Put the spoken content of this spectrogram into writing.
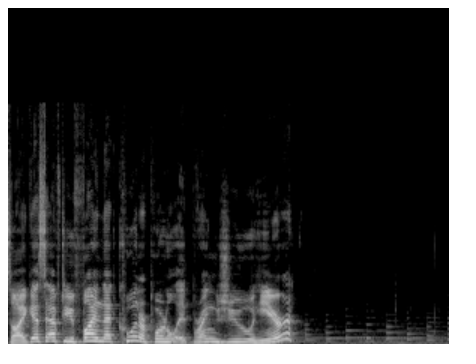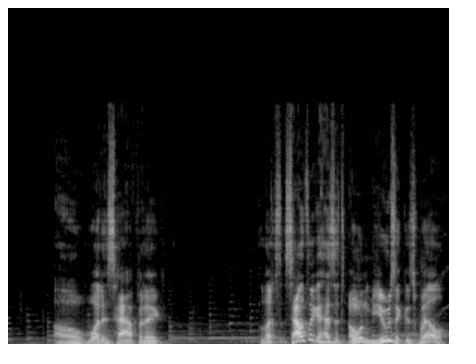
So I guess after you find that corner portal, it brings you here? Oh, what is happening? Looks, sounds like it has its own music as well.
